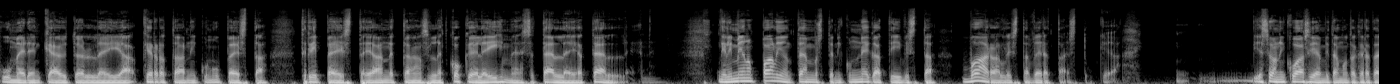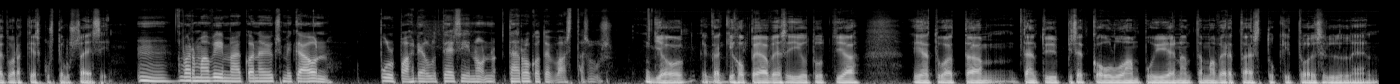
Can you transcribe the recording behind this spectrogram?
huumeiden käytölle ja kerrotaan niin kuin upeista tripeistä ja annetaan sille, että kokeile ihmeessä tälleen ja tälleen. Eli meillä on paljon tämmöistä niin kuin negatiivista, vaarallista vertaistukea. Ja se on niin kuin asia, mitä monta kertaa ei tuoda keskustelussa esiin. Mm, varmaan viime aikoina yksi, mikä on pulpahdellut esiin, on tämä rokotevastaisuus. Joo, ja kaikki hopeavesijutut ja, ja tuota, tämän tyyppiset kouluampujien antama vertaistuki toisilleen.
